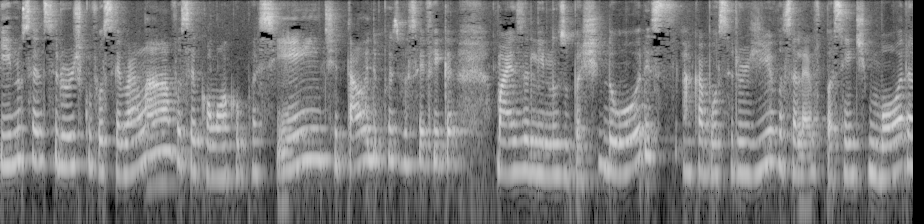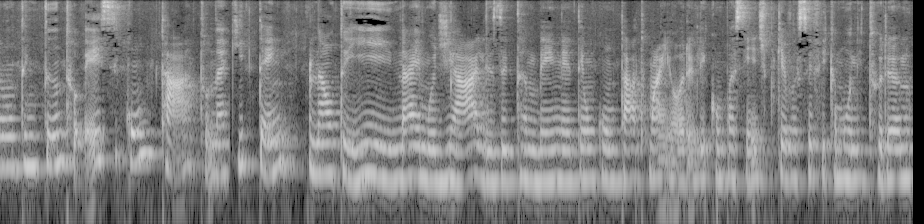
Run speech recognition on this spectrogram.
E no centro cirúrgico você vai lá, você coloca o paciente e tal, e depois você fica mais ali nos bastidores. Acabou a cirurgia, você leva o paciente embora, não tem tanto esse contato, né, que tem na UTI, na hemodiálise também, né, tem um contato maior ali com o paciente, porque você fica monitorando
